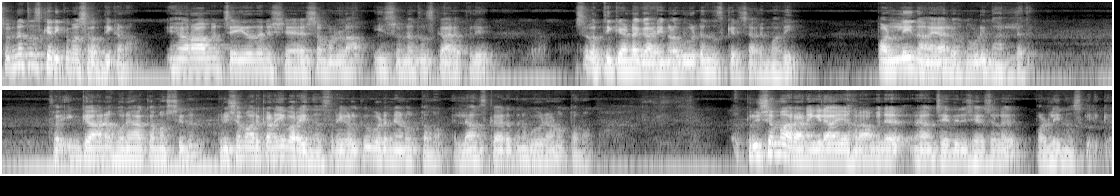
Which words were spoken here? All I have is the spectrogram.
സുന്നത്ത് സ്കരിക്കുമ്പോൾ ശ്രദ്ധിക്കണം. ഇഹ്റാമം ചെയ്തതിന് ശേഷമുള്ള ഈ സുന്നത്ത് നിസ്കാരത്തിൽ ശ്രദ്ധിക്കേണ്ട കാര്യങ്ങൾ വീട്ടിൽ നിസ്കരിച്ചാലും മതി. പള്ളിയിൽ നിന്നായാൽ ഒന്നുകൂടി നല്ലത്. ഇൻഖാന ഹുനാക്ക മസ്ജിദും പുരുഷന്മാർക്കാണ് ഈ പറയുന്നത്. സ്ത്രീകൾക്ക് വീട് തന്നെയാണ് ഉത്തമം. എല്ലാ നിസ്കാരത്തിനും വീടാണ് ഉത്തമം. പുരുഷന്മാരാണെങ്കിൽ ആ ഇഹ്റാമിന്റെ ഞാൻ ചെയ്തതിന് ശേഷമുള്ള പള്ളിയിൽ നിസ്കരിക്കുക.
